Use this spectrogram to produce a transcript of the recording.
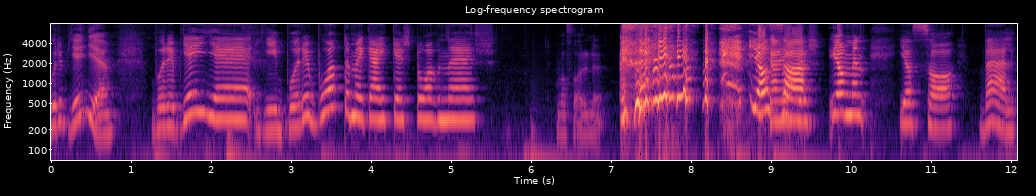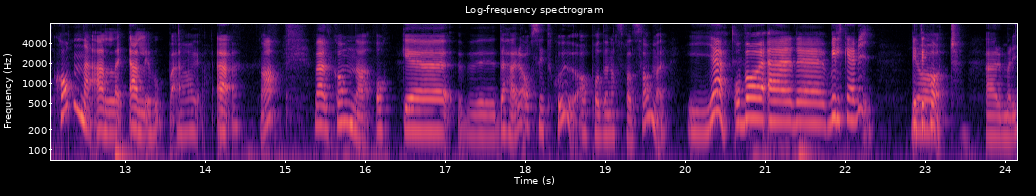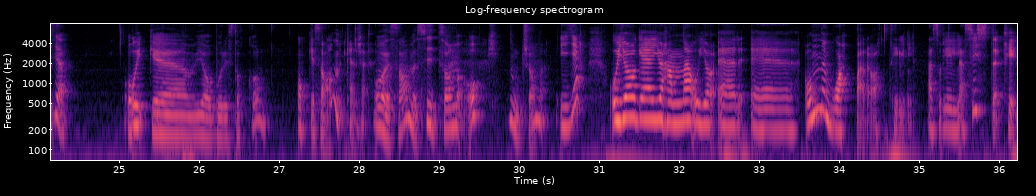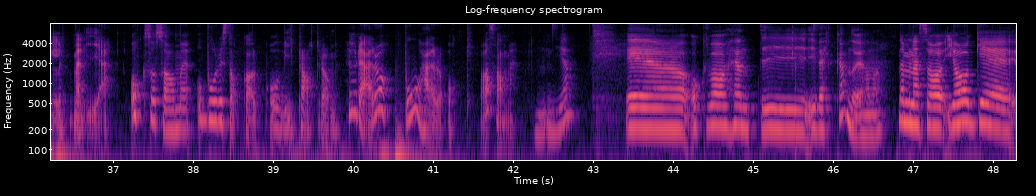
Burebjeje. Burebjeje, ge burebåta med geikerstovners. Vad sa du nu? Jag sa, ja men jag sa välkomna alla, allihopa. Ja, ja. Ja. Ja, välkomna och eh, det här är avsnitt sju av podden Asfaltsamer. Ja, och vad är, eh, vilka är vi? Lite Jag kort. är Maria och Oj. eh, jag bor i Stockholm. Och är same kanske. Och är same, sydsame och nordsame. Ja, och jag är Johanna och jag är eh, Onnevuoppa då till, alltså lilla syster till Maria. Också same och bor i Stockholm och vi pratar om hur det är att bo här och vara same. Mm, ja. Eh, och vad har hänt i, i veckan då Johanna? Nej men alltså jag eh,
